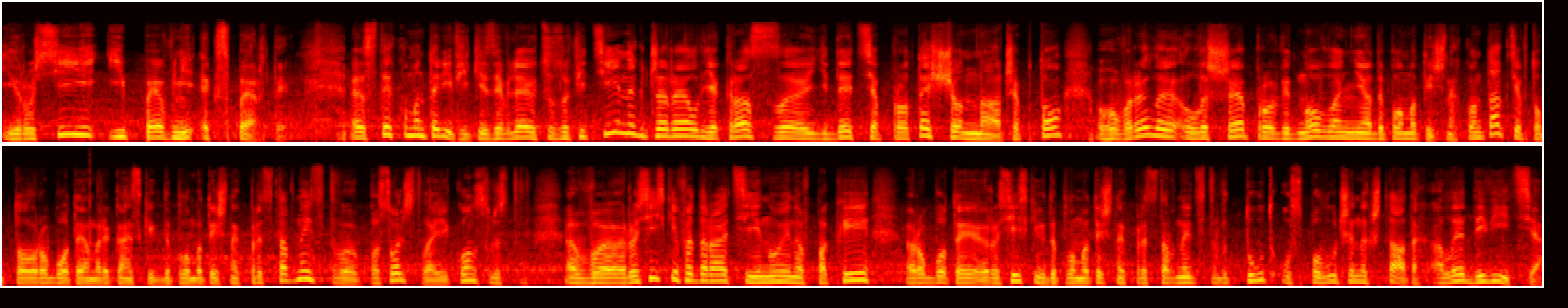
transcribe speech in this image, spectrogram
і Росії, і певні експерти. Е, З тих коментарів, які з'являються з офіційних джерел, якраз е, йдеться про те, що, начебто, говорили лише про відновлення дипломатичних контактів, тобто роботи американських дипломатичних представництв, посольства і консульств в Російській Федерації. Ну і навпаки, роботи російських дипломатичних представництв тут у Сполучених Штатах. Але дивіться,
